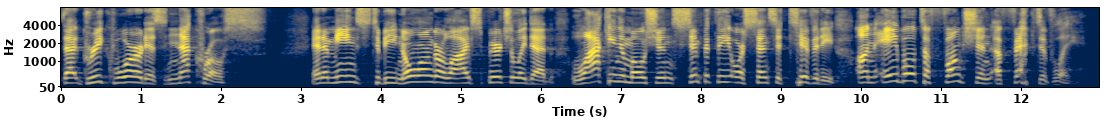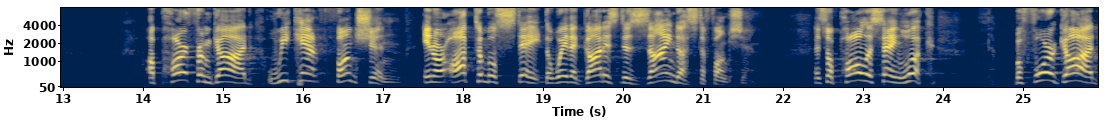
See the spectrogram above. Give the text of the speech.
That Greek word is nekros. And it means to be no longer alive, spiritually dead, lacking emotion, sympathy, or sensitivity, unable to function effectively apart from God, we can't function in our optimal state the way that God has designed us to function. And so Paul is saying, look, before God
